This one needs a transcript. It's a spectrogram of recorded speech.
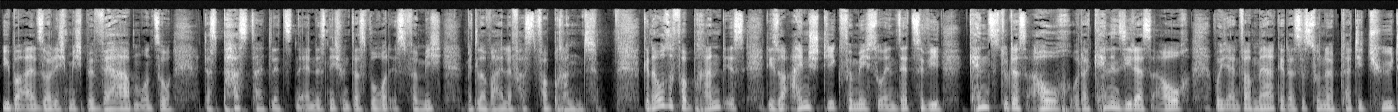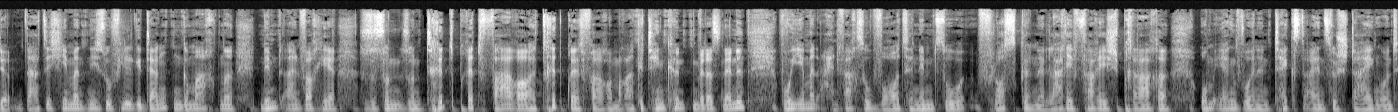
Überall soll ich mich bewerben und so. Das passt halt letzten Endes nicht und das Wort ist für mich mittlerweile fast verbrannt. Genauso verbrannt ist dieser Einstieg für mich so in Sätze wie, kennst du das auch oder kennen Sie das auch? Wo ich einfach merke, das ist so eine Plattitüde. Da hat sich jemand nicht so viel Gedanken gemacht, ne? nimmt einfach her Das so ein, so ein Trittbrettfahrer, Trittbrettfahrer-Marketing könnten wir das nennen, wo jemand einfach so Worte nimmt, so Floskeln, eine Larifari-Sprache, um irgendwo in einen Text einzusteigen. Und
